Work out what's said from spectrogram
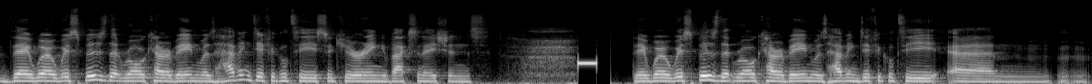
There were whispers that Royal Caribbean was having difficulty securing vaccinations. There were whispers that Royal Caribbean was having difficulty. Um,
